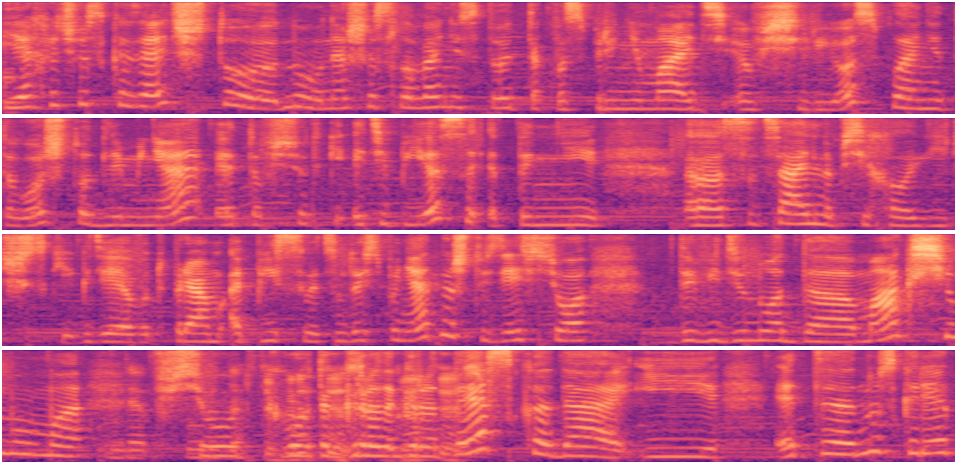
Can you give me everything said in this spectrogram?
Я хочу сказать, что ну, наши слова не стоит так воспринимать всерьез в плане того, что для меня это все-таки эти пьесы это не э, социально-психологические психологический, где вот прям описывается. Ну, то есть понятно, что здесь все доведено до максимума, да, все какого-то гротеск, гротеска, да, и это, ну, скорее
